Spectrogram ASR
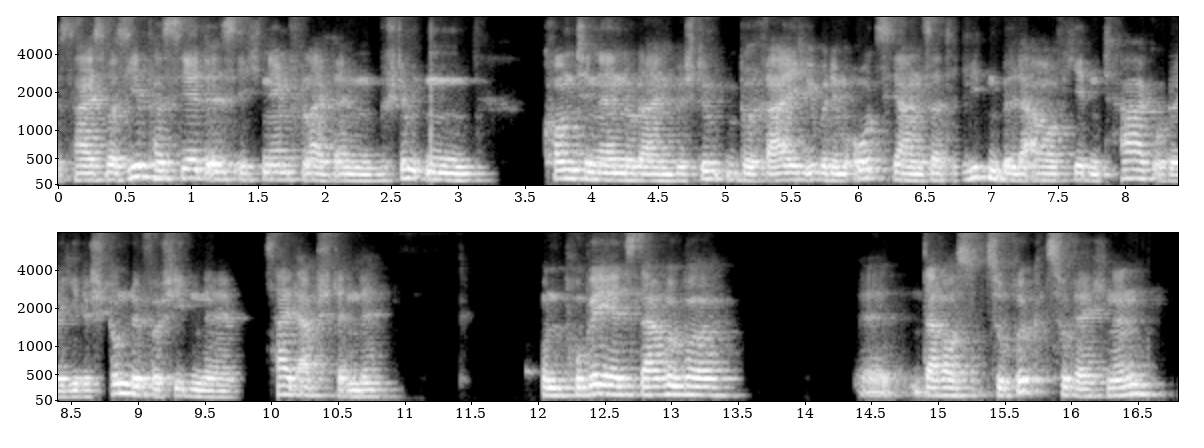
Das heißt, was hier passiert ist, ich nehme vielleicht einen bestimmten Kontinent oder einen bestimmten Bereich über dem Ozean Satellitenbilder auf, jeden Tag oder jede Stunde verschiedene Zeitabstände. Und probiere jetzt darüber, äh, daraus zurückzurechnen,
